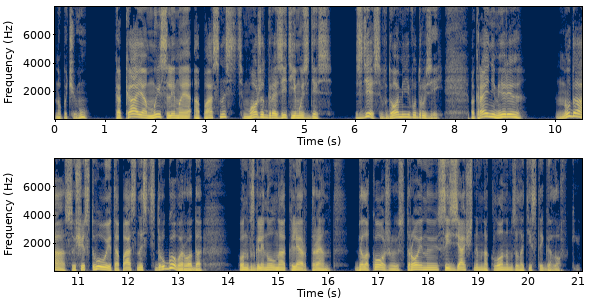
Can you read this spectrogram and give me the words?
Но почему? Какая мыслимая опасность может грозить ему здесь? Здесь, в доме его друзей. По крайней мере... Ну да, существует опасность другого рода. Он взглянул на Кляр Трент, белокожую, стройную, с изящным наклоном золотистой головки.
